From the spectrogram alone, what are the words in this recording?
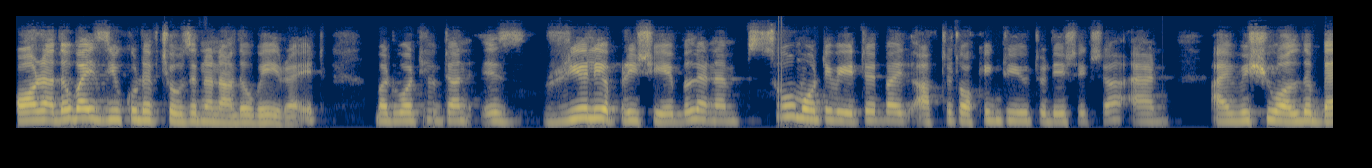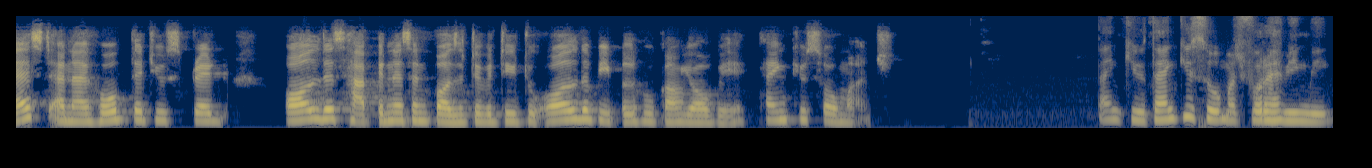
or otherwise, you could have chosen another way, right? But what you've done is really appreciable, and I'm so motivated by after talking to you today, Shiksha. And I wish you all the best, and I hope that you spread all this happiness and positivity to all the people who come your way. Thank you so much. Thank you. Thank you so much for having me.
